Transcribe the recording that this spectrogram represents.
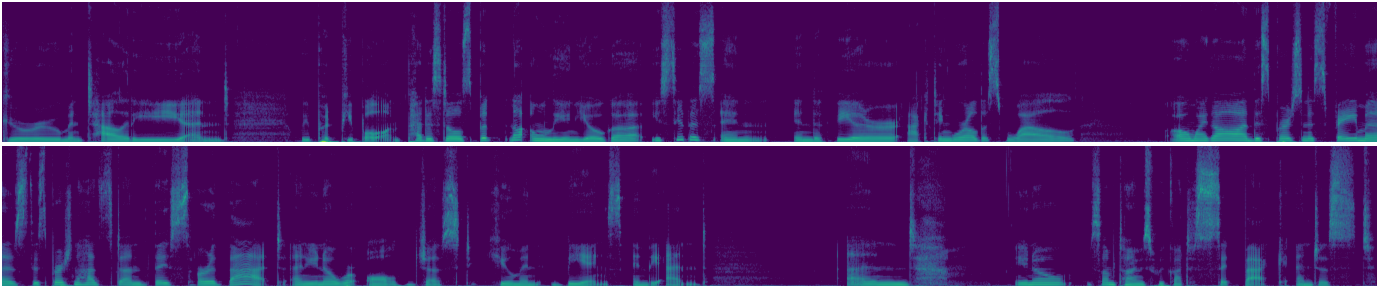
guru mentality and we put people on pedestals, but not only in yoga, you see this in in the theater acting world as well. Oh my god, this person is famous. This person has done this or that. And you know, we're all just human beings in the end. And you know, sometimes we got to sit back and just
